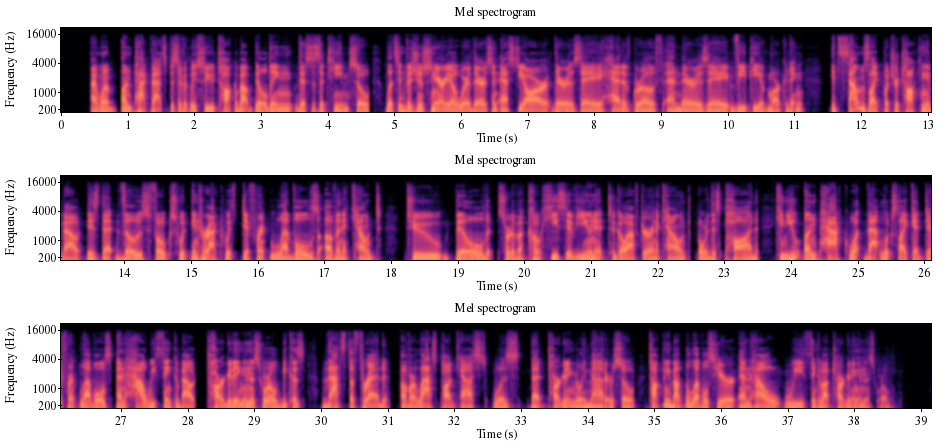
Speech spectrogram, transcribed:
I want to unpack that specifically. So you talk about building this as a team. So let's envision a scenario where there's an SDR, there is a head of growth, and there is a VP of marketing. It sounds like what you're talking about is that those folks would interact with different levels of an account to build sort of a cohesive unit to go after an account or this pod. Can you unpack what that looks like at different levels and how we think about targeting in this world? Because that's the thread of our last podcast was that targeting really matters. So talk to me about the levels here and how we think about targeting in this world.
